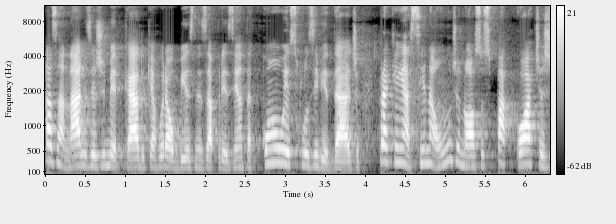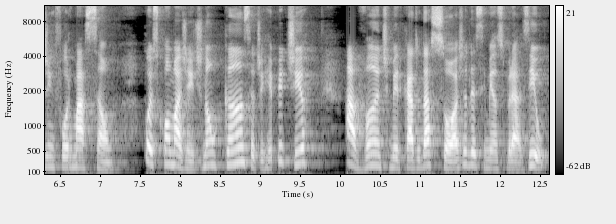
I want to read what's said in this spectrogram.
às análises de mercado que a Rural Business apresenta com exclusividade para quem assina um de nossos pacotes de informação. Pois, como a gente não cansa de repetir, avante mercado da soja da Cimentos Brasil,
